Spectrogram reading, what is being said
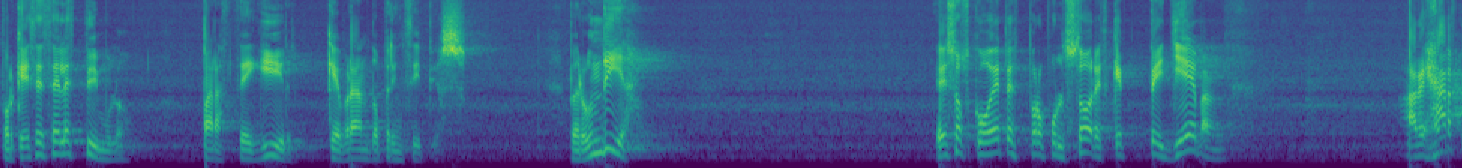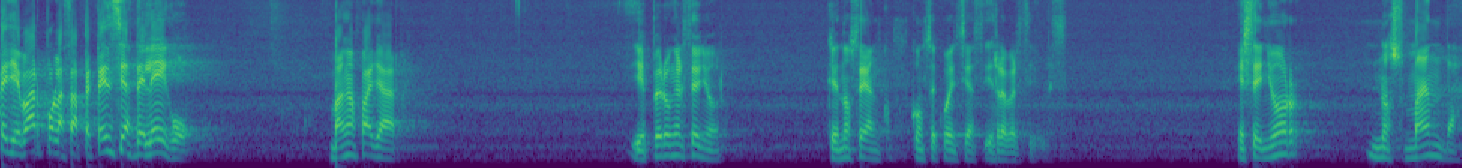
Porque ese es el estímulo para seguir quebrando principios. Pero un día, esos cohetes propulsores que te llevan a dejarte llevar por las apetencias del ego, van a fallar y espero en el Señor que no sean consecuencias irreversibles. El Señor nos manda,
